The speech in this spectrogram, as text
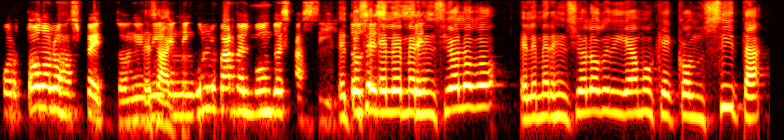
por todos los aspectos. En, en, ningún lugar del mundo es así. Entonces, Entonces el emergenciólogo, se... el emergenciólogo, digamos que concita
